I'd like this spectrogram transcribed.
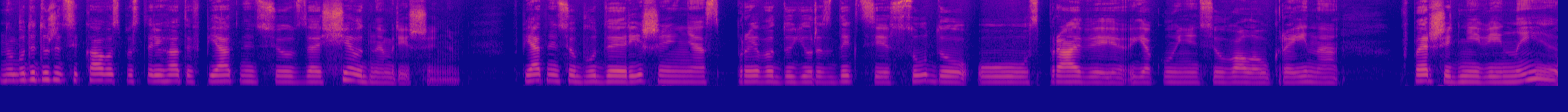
Ну, буде дуже цікаво спостерігати в п'ятницю за ще одним рішенням. В п'ятницю буде рішення з приводу юрисдикції суду у справі, яку ініціювала Україна в перші дні війни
